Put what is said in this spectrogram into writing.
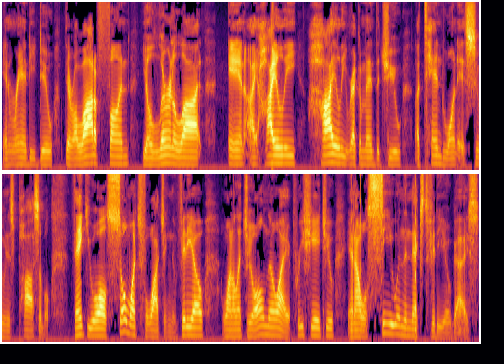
and Randy do. They're a lot of fun. You'll learn a lot, and I highly, highly recommend that you attend one as soon as possible. Thank you all so much for watching the video. I want to let you all know I appreciate you, and I will see you in the next video, guys.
